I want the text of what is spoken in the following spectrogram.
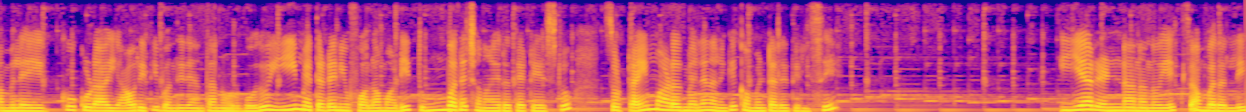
ಆಮೇಲೆ ಎಗ್ಗು ಕೂಡ ಯಾವ ರೀತಿ ಬಂದಿದೆ ಅಂತ ನೋಡ್ಬೋದು. ಈ ಮೆಥಡೇ ನೀವು ಫಾಲೋ ಮಾಡಿ ತುಂಬಾ ಚೆನ್ನಾಗಿರುತ್ತೆ ಟೇಸ್ಟು ಸೊ ಟ್ರೈ ಮಾಡಿದ್ಮೇಲೆ ನನಗೆ ಕಮೆಂಟಲ್ಲಿ ತಿಳಿಸಿ. ಇಯರ್ ಎಣ್ಣೆ ನಾನು ಎಗ್ ಸಾಂಬಾರಲ್ಲಿ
